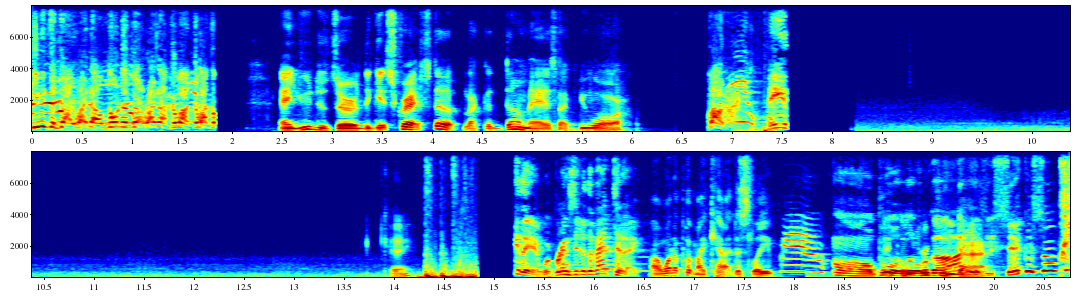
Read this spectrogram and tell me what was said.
He needs to die right now. Go to the vet right now. Come on, come on, come And you deserve to get scratched up like a dumbass like you are. on. Hey, Okay. there. What brings you to the vet today? I want to put my cat to sleep. Oh, poor little Brooklyn guy. guy. Is he sick or something?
